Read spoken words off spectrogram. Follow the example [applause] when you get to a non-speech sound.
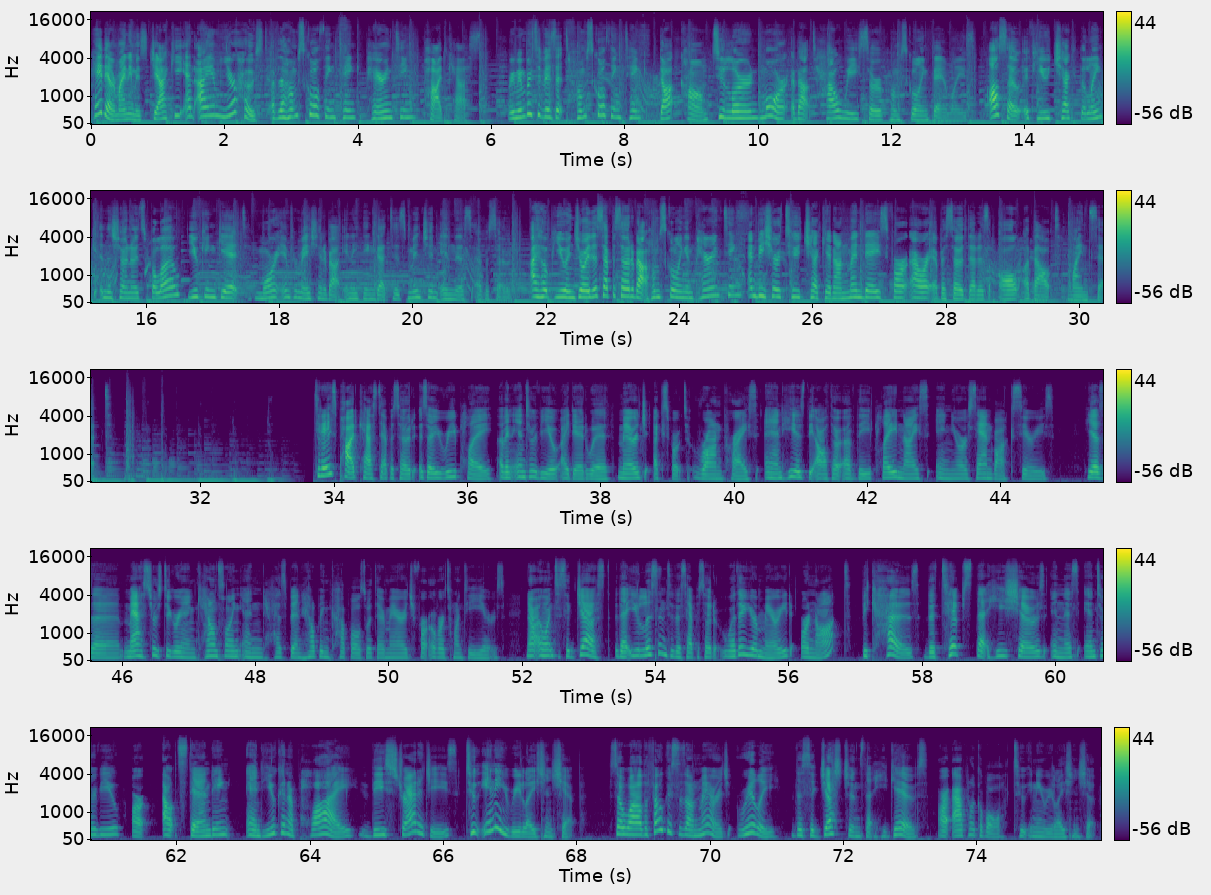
Hey there, my name is Jackie, and I am your host of the Homeschool Think Tank Parenting Podcast. Remember to visit homeschoolthinktank.com to learn more about how we serve homeschooling families. Also, if you check the link in the show notes below, you can get more information about anything that is mentioned in this episode. I hope you enjoy this episode about homeschooling and parenting, and be sure to check in on Mondays for our episode that is all about mindset. Today's podcast episode is a replay of an interview I did with marriage expert Ron Price, and he is the author of the Play Nice in Your Sandbox series. He has a master's degree in counseling and has been helping couples with their marriage for over 20 years. Now, I want to suggest that you listen to this episode whether you're married or not, because the tips that he shares in this interview are outstanding and you can apply these strategies to any relationship. So while the focus is on marriage, really the suggestions that he gives are applicable to any relationship.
